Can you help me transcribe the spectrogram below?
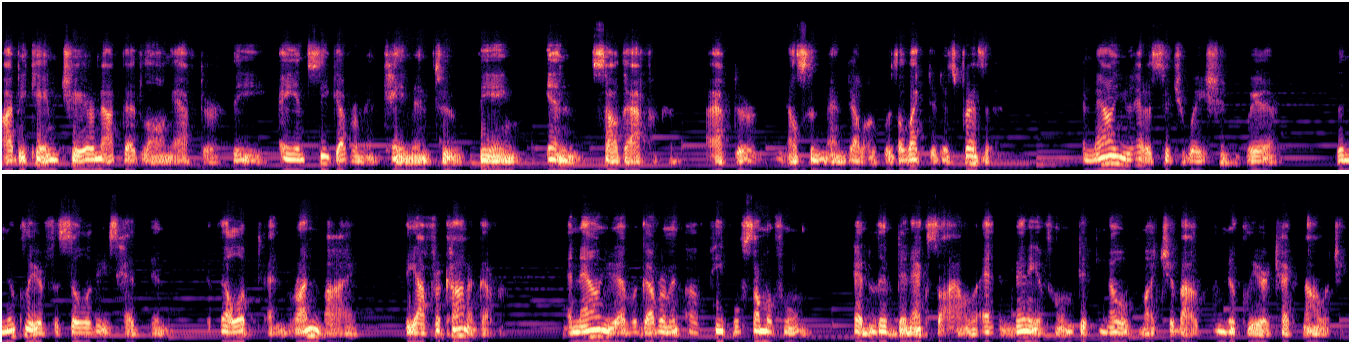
I became chair not that long after the ANC government came into being in South Africa after Nelson Mandela was elected as president. And now you had a situation where the nuclear facilities had been developed and run by the Afrikaner government. And now you have a government of people, some of whom had lived in exile and many of whom didn't know much about nuclear technology.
